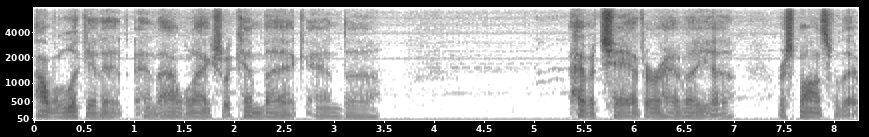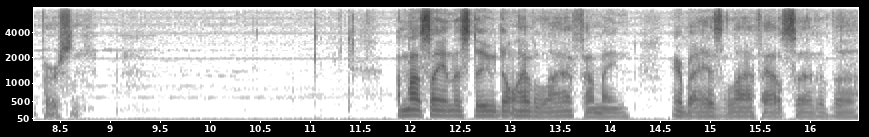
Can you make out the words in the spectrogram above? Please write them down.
I will look at it and I will actually come back and uh, have a chat or have a uh, response with that person. I'm not saying this dude don't have a life. I mean, everybody has a life outside of uh,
